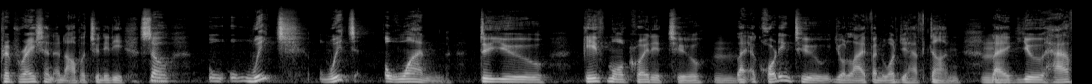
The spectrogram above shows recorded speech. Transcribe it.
preparation and opportunity. So w- which which one do you give more credit to like according to your life and what you have done like you have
